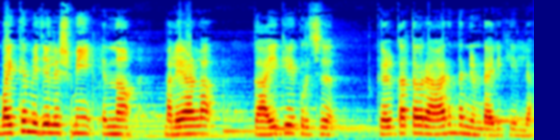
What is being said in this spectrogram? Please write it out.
വൈക്കം വിജയലക്ഷ്മി എന്ന മലയാള ഗായികയെക്കുറിച്ച് കേൾക്കാത്തവരാരും തന്നെ ഉണ്ടായിരിക്കില്ല.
